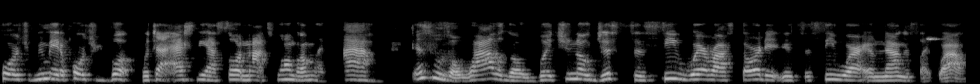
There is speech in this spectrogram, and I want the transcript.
poetry. We made a poetry book, which I actually I saw not too long ago. I'm like, wow, this was a while ago. But you know, just to see where I started and to see where I am now, it's like, wow,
